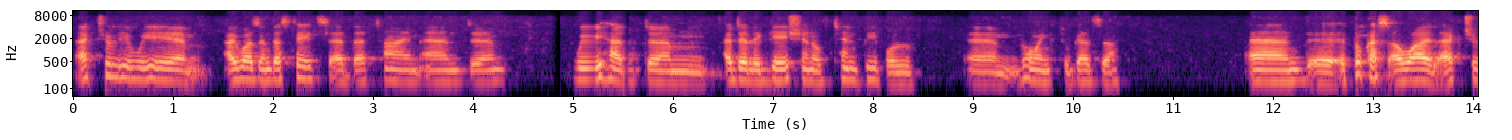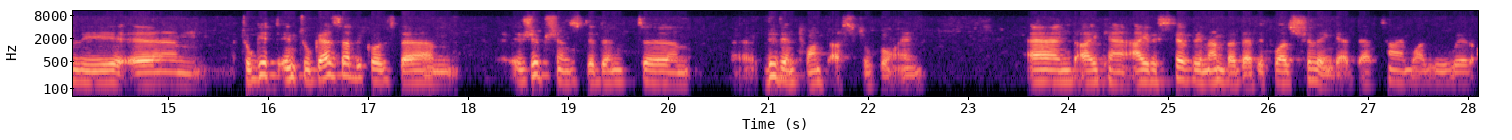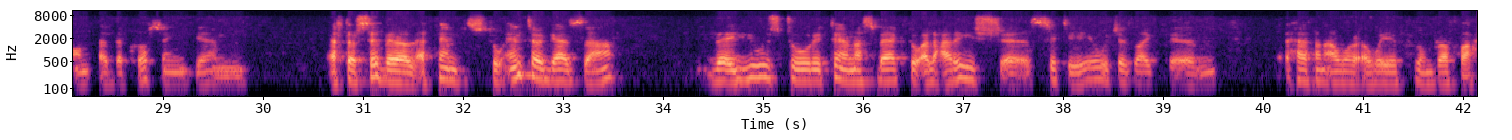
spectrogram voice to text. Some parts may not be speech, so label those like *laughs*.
Actually, we um, I was in the States at that time, and um, we had um, a delegation of 10 people um, going to Gaza. And uh, it took us a while actually um, to get into Gaza because the um, Egyptians didn't, uh, didn't want us to go in and I can I still remember that it was chilling at that time while we were on at the crossing. Um, after several attempts to enter Gaza, they used to return us back to Al Arish uh, city, which is like um, half an hour away from Rafah.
